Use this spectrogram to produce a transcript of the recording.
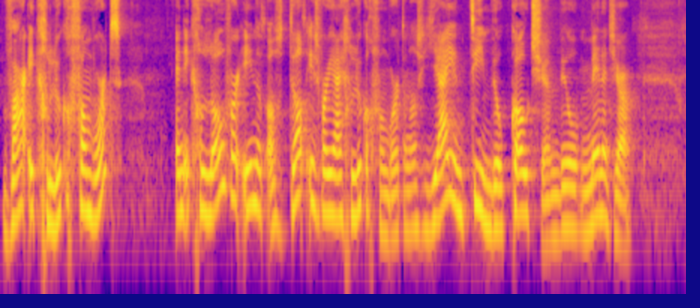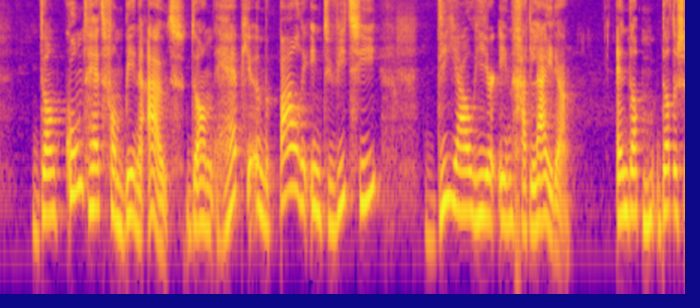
waar ik gelukkig van word? En ik geloof erin dat als dat is waar jij gelukkig van wordt en als jij een team wil coachen, wil managen, dan komt het van binnenuit. Dan heb je een bepaalde intuïtie die jou hierin gaat leiden. En dat, dat is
